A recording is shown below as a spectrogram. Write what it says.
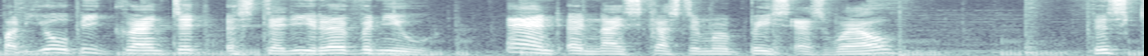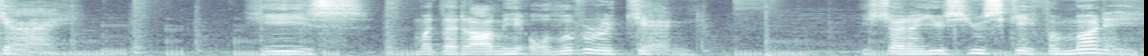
but you'll be granted a steady revenue and a nice customer base as well. This guy, he's Madarame all over again. He's trying to use Yusuke for money.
